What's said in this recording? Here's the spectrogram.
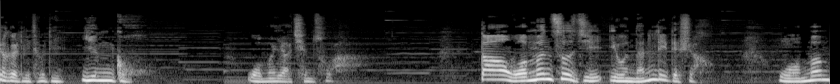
这个里头的因果，我们要清楚啊。当我们自己有能力的时候，我们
